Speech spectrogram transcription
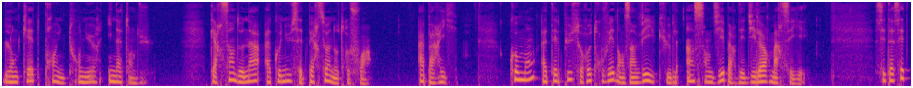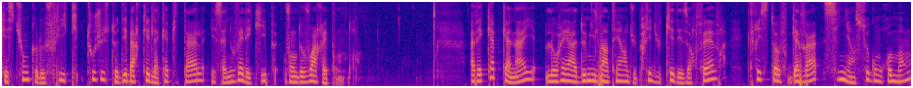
l'enquête prend une tournure inattendue. Car Saint-Donat a connu cette personne autrefois, à Paris. Comment a-t-elle pu se retrouver dans un véhicule incendié par des dealers marseillais? C'est à cette question que le flic tout juste débarqué de la capitale et sa nouvelle équipe vont devoir répondre. Avec Cap Canaille, lauréat 2021 du prix du Quai des Orfèvres, Christophe Gava signe un second roman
